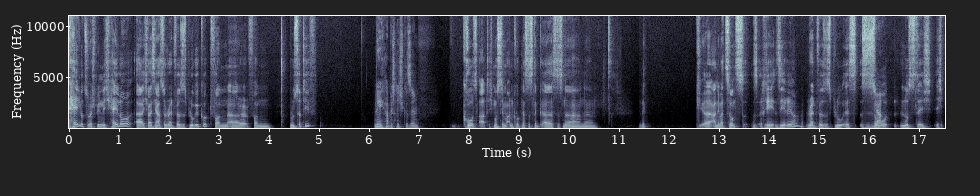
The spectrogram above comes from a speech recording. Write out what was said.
Halo zum Beispiel nicht. Halo, äh, ich weiß nicht, hast du Red vs. Blue geguckt von, äh, von Rooster Teeth? Nee, habe ich nicht gesehen. Großartig, ich muss dir mal angucken. Das ist eine, äh, das ist eine, eine, eine äh, Animationsserie. Red vs. Blue ist so ja. lustig. Ich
